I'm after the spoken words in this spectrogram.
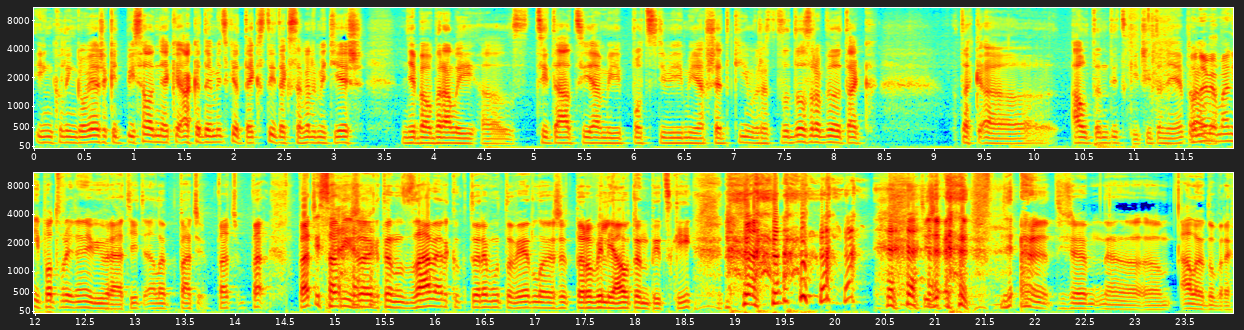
inklingovia, že keď písali nejaké akademické texty, tak sa veľmi tiež nebabrali uh, s citáciami poctivými a všetkým, že to dosť robili tak tak uh, autenticky, či to nie je pravda? To neviem ani potvrdiť, ani vyvrátiť, ale páči, páči, páči, páči sa mi, že ten záver, ku ktorému to viedlo, je, že to robili autenticky. čiže, čiže, uh, ale dobre.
